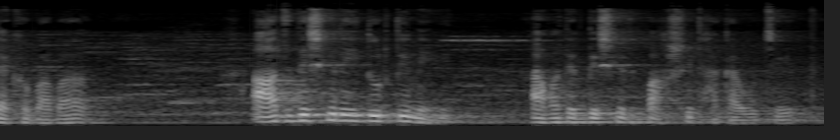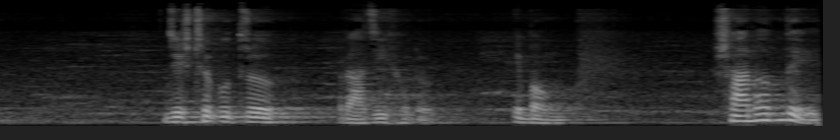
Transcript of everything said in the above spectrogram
দেখো বাবা, আজ দেশের এই দুর্দিনে আমাদের দেশের পাশে থাকা উচিত। জ্যেষ্ঠপুত্র রাজি হল এবং সানন্দে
